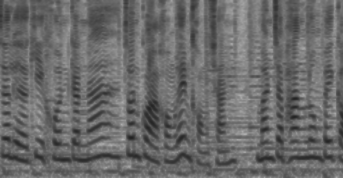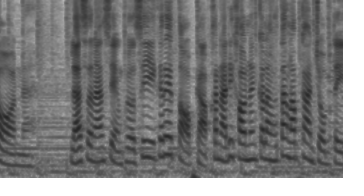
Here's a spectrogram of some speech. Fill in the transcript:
จะเหลือกี่คนกันนะ จนกว่าของเล่นของฉัน มันจะพังลงไปก่อนนะและสนั้นเสียงเพอร์ซี่ก็ได้ตอบกลับขณะที่เขานั้นกำลังตั้งรับการโจมตี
